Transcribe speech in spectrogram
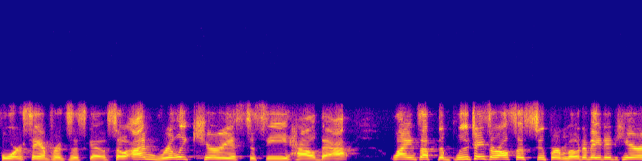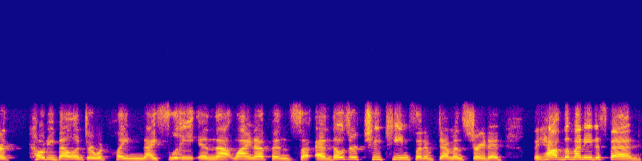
for San Francisco. So I'm really curious to see how that lines up. The Blue Jays are also super motivated here. Cody Bellinger would play nicely in that lineup, and so and those are two teams that have demonstrated they have the money to spend.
